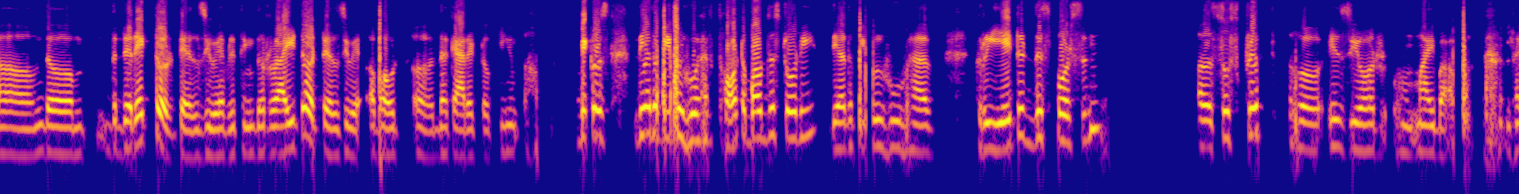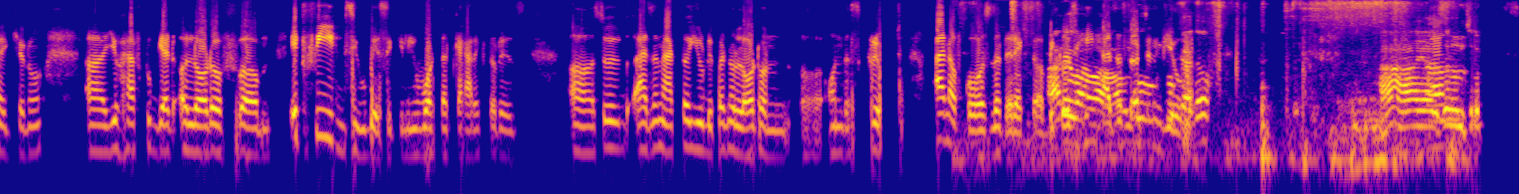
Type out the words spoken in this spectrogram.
Um, the the director tells you everything. The writer tells you about uh, the character. Because they are the people who have thought about the story. They are the people who have created this person. Uh, so script uh, is your uh, my bap. Like you know uh, you have to get a lot of um, it feeds you basically what that character is uh, so as an actor, you depend a lot on uh, on the script and of course the director because he has a certain view. Um,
